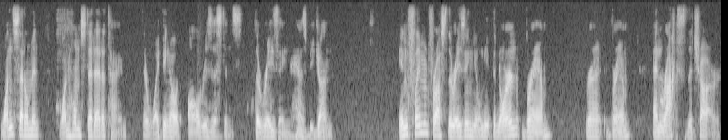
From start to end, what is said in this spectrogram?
One settlement, one homestead at a time, they're wiping out all resistance. The Razing has begun. In Flame and Frost, the Razing, you'll meet the Norn Bram, Bram, and Rox the Char,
